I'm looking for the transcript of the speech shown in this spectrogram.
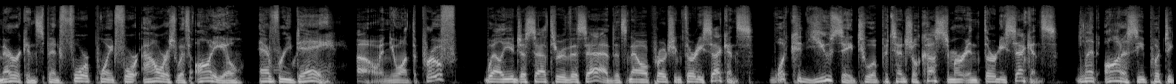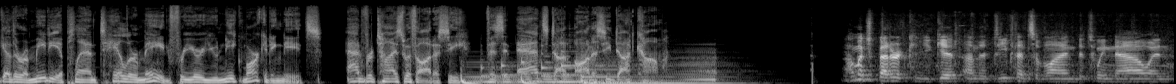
Americans spend 4.4 hours with audio every day. Oh, and you want the proof? Well, you just sat through this ad that's now approaching 30 seconds. What could you say to a potential customer in 30 seconds? Let Odyssey put together a media plan tailor made for your unique marketing needs. Advertise with Odyssey. Visit ads.odyssey.com. How much better can you get on the defensive line between now and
